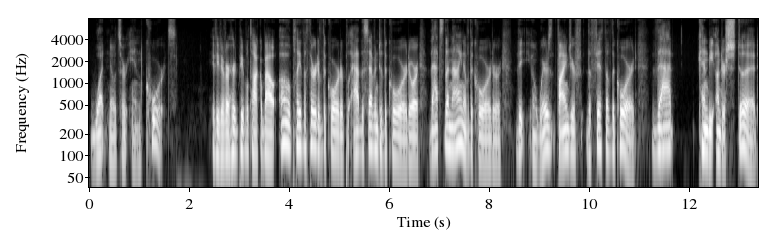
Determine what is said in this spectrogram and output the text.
what notes are in chords. If you've ever heard people talk about, oh, play the third of the chord, or add the seven to the chord, or that's the nine of the chord, or the, you know, where's find your the fifth of the chord, that can be understood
